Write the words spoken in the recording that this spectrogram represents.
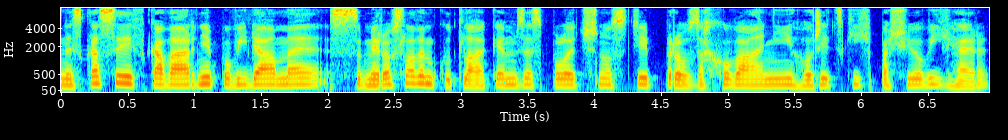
Dneska si v kavárně povídáme s Miroslavem Kutlákem ze společnosti pro zachování hořických pašiových her.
